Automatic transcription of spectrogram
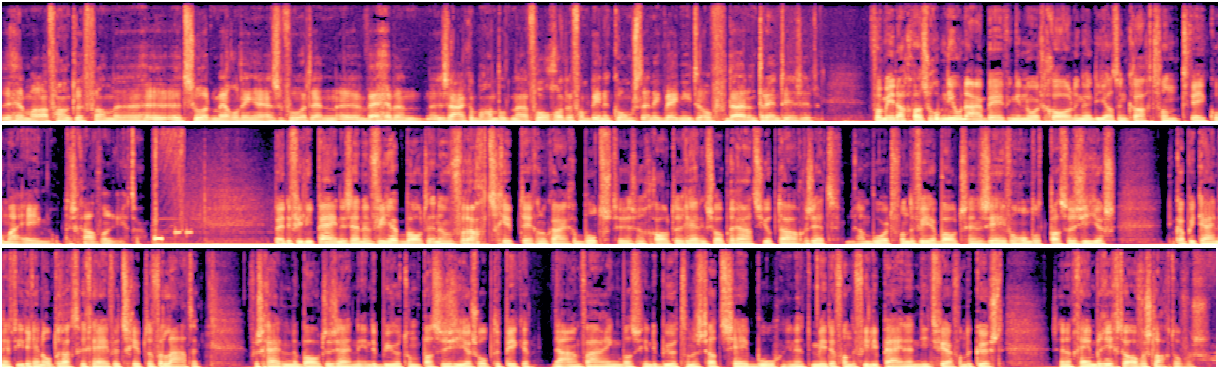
helemaal afhankelijk van uh, het soort meldingen enzovoort. En uh, wij hebben zaken behandeld naar volgorde van binnenkomst en ik weet niet of daar een trend in zit. Vanmiddag was er opnieuw een aardbeving in Noord-Groningen. Die had een kracht van 2,1 op de schaal van Richter. Bij de Filipijnen zijn een veerboot en een vrachtschip tegen elkaar gebotst. Er is een grote reddingsoperatie op touw gezet. Aan boord van de veerboot zijn 700 passagiers. De kapitein heeft iedereen opdracht gegeven het schip te verlaten. Verscheidene boten zijn in de buurt om passagiers op te pikken. De aanvaring was in de buurt van de stad Cebu in het midden van de Filipijnen, niet ver van de kust. Er zijn nog geen berichten over slachtoffers.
